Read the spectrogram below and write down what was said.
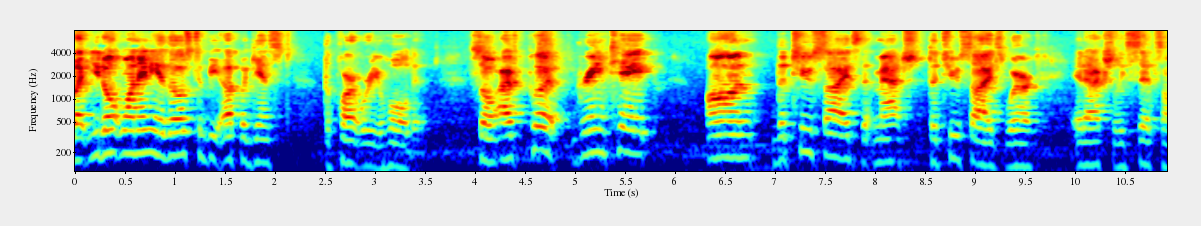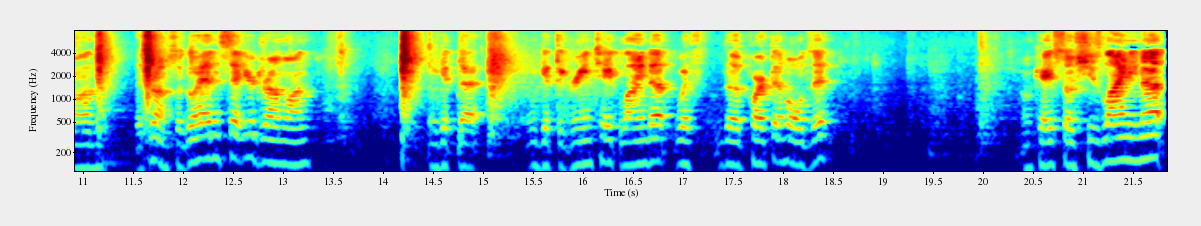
but you don't want any of those to be up against the part where you hold it. So I've put green tape on the two sides that match the two sides where it actually sits on the drum. So go ahead and set your drum on and get that and get the green tape lined up with the part that holds it. Okay, so she's lining up.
